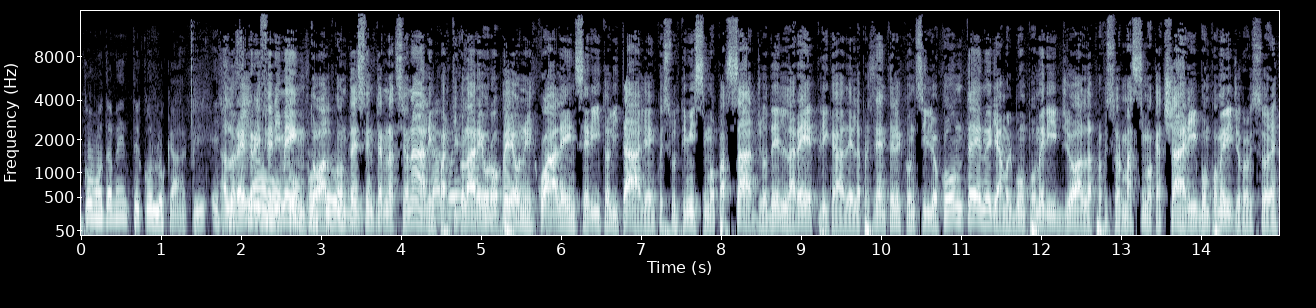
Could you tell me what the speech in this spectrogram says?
comodamente collocati. e Allora, il riferimento al contesto internazionale, in Da particolare europeo, nel quale è inserito l'Italia in quest'ultimissimo passaggio della replica del Presidente del Consiglio Conte, noi diamo il buon pomeriggio al professor Massimo Cacciari. Buon pomeriggio, professore.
